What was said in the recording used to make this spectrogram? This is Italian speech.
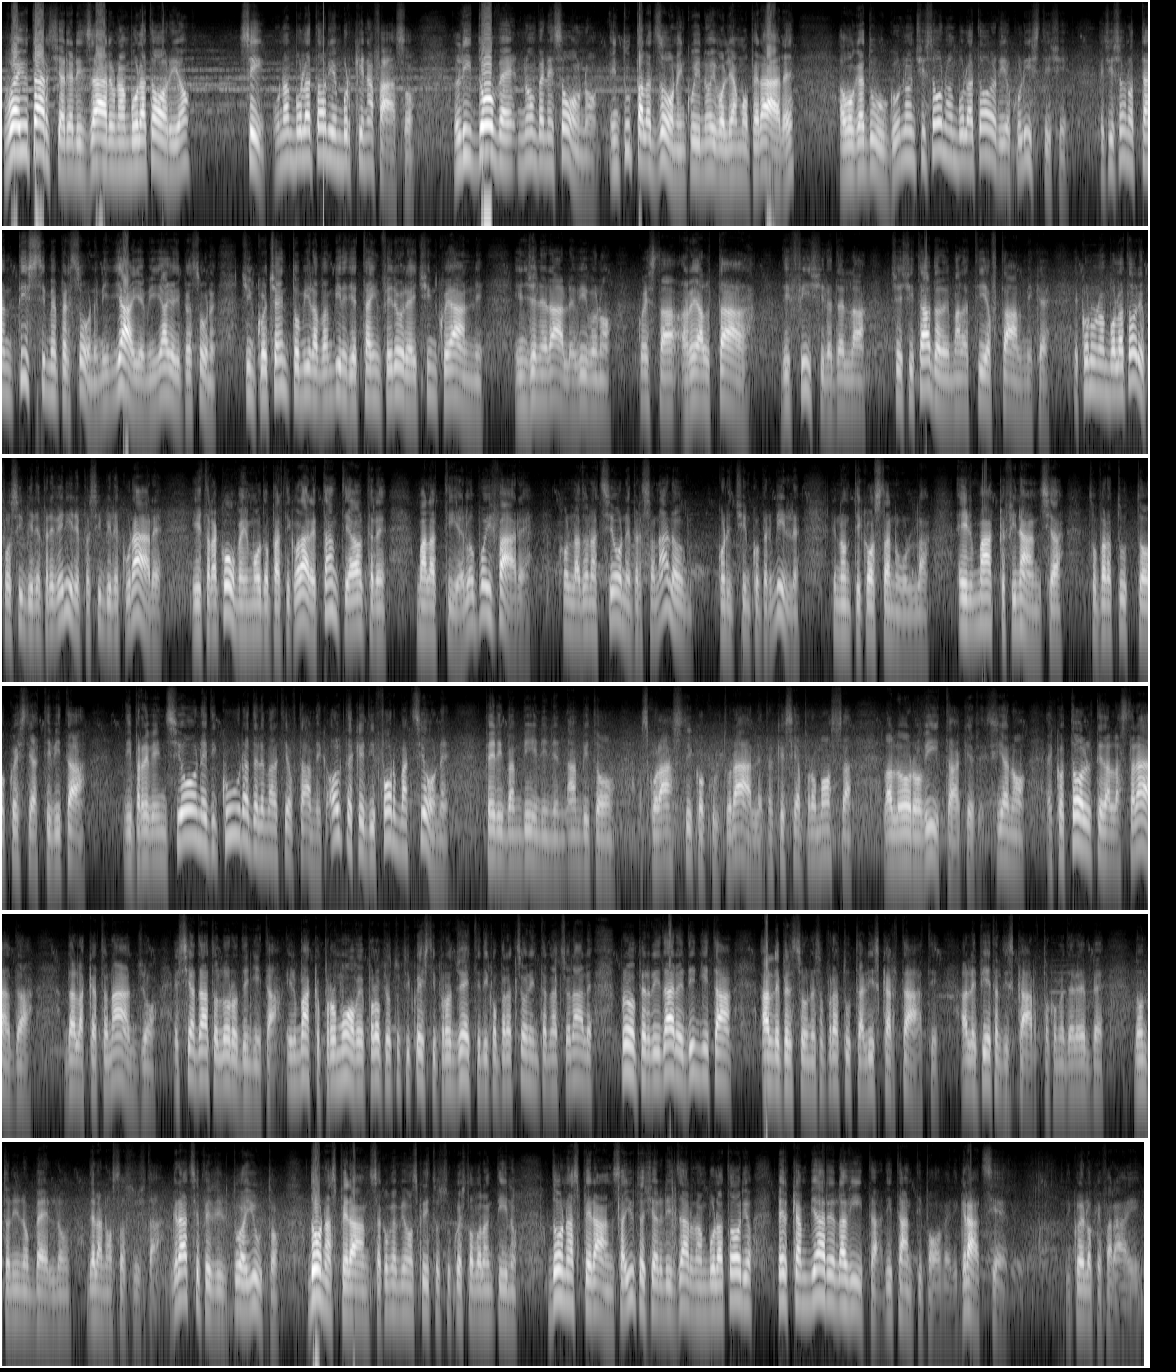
Vuoi aiutarci a realizzare un ambulatorio? Sì, un ambulatorio in Burkina Faso, lì dove non ve ne sono, in tutta la zona in cui noi vogliamo operare, a Ouagadougou, non ci sono ambulatori oculistici e ci sono tantissime persone, migliaia e migliaia di persone, 500.000 bambini di età inferiore ai 5 anni in generale vivono questa realtà difficile della cecità delle malattie oftalmiche e con un ambulatorio è possibile prevenire, è possibile curare il tracoma in modo particolare e tante altre malattie. Lo puoi fare con la donazione personale o con il 5 per 1000 che non ti costa nulla e il MAC finanzia soprattutto queste attività di prevenzione e di cura delle malattie oftalmiche, oltre che di formazione per i bambini nell'ambito scolastico, culturale, perché sia promossa la loro vita, che siano ecco, tolte dalla strada, dall'accattonaggio e sia dato loro dignità. Il MAC promuove proprio tutti questi progetti di cooperazione internazionale proprio per ridare dignità alle persone, soprattutto agli scartati, alle pietre di scarto, come direbbe Don Tonino Bello della nostra società. Grazie per il tuo aiuto, dona speranza, come abbiamo scritto su questo volantino, dona speranza, aiutaci a realizzare un ambulatorio per cambiare la vita di tanti poveri. Grazie di quello che farai.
